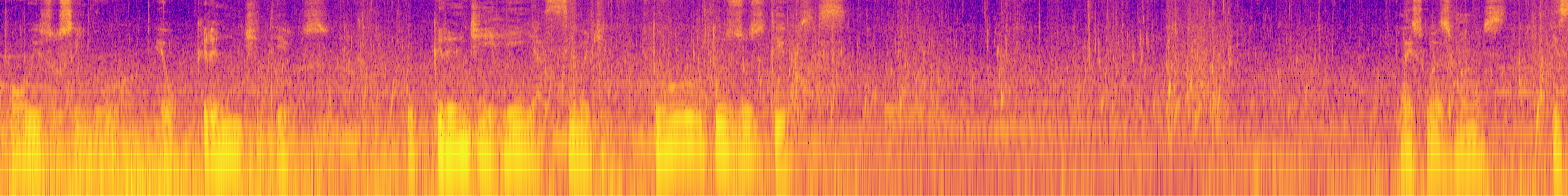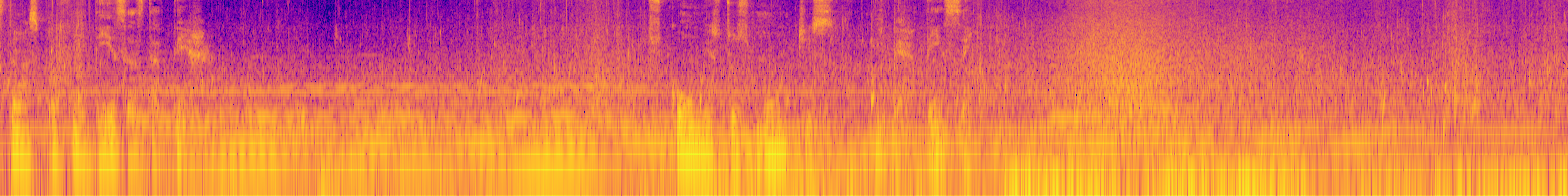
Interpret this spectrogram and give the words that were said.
Pois o Senhor é o grande Deus, o grande Rei acima de todos os deuses. Nas suas mãos estão as profundezas da terra. Os cumes dos montes lhe pertencem.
